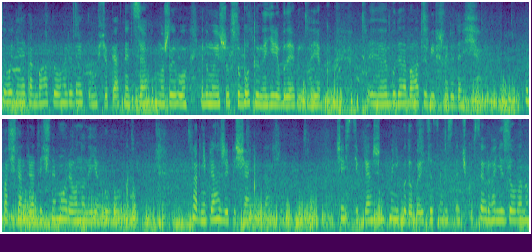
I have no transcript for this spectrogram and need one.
Сьогодні не так багато людей, тому що п'ятниця, можливо, я думаю, що в суботу і в неділю буде як, як е, буде набагато більше людей. Ви бачите Андріатичне море, воно не є глибоке. Гарні пляжі, піщані пляжі чисті пляжі. Мені подобається це містечко, все організовано.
